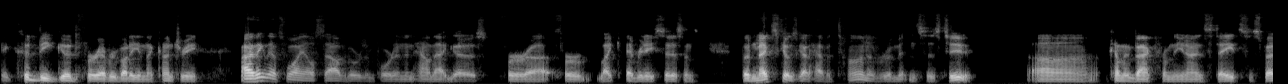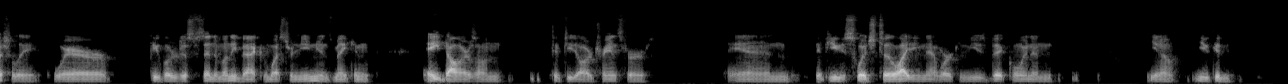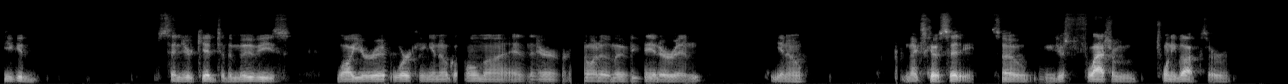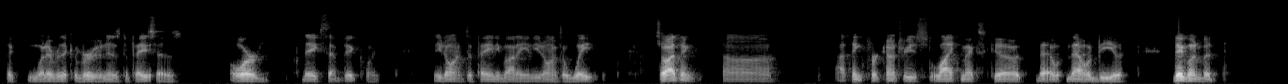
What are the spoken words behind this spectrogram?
it could be good for everybody in the country. I think that's why El Salvador is important and how that goes for uh, for like everyday citizens. But Mexico's got to have a ton of remittances too, uh, coming back from the United States, especially where people are just sending money back, and Western Union's making eight dollars on fifty dollar transfers. And if you switch to Lightning Network and use Bitcoin, and you know you could you could send your kid to the movies while you're working in Oklahoma, and they're going to the movie theater in you know Mexico City. So you just flash them twenty bucks or like whatever the conversion is to pesos, or they accept Bitcoin. You don't have to pay anybody, and you don't have to wait. So I think uh, I think for countries like Mexico, that that would be a big one. But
